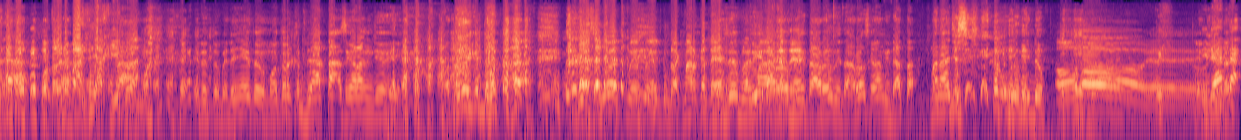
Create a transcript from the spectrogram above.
Motor udah banyak gitu. Nah, itu tuh bedanya itu motor ke data sekarang cuy motornya ke data Biasanya black market ya. biasanya beli taruh beli taruh beli taruh sekarang di data mana aja sih yang belum hidup Oh, ya ya ya. Jadi Di data. kita-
